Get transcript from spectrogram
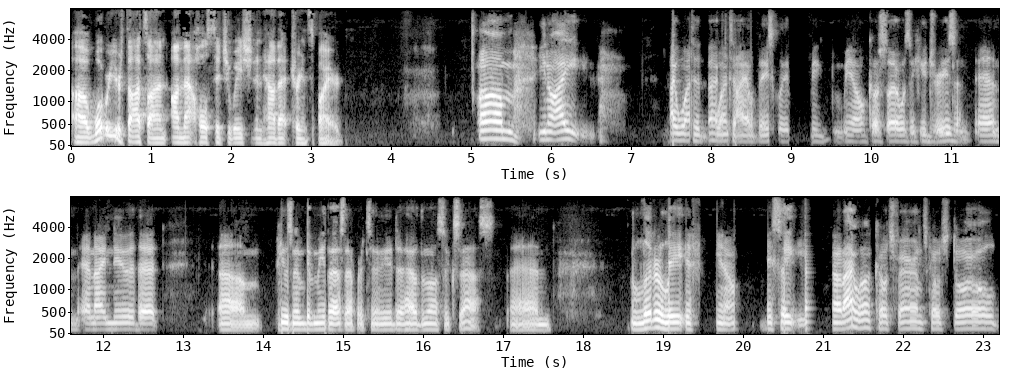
Uh, what were your thoughts on on that whole situation and how that transpired? Um, you know, I I went to I went to Iowa basically. You know, Coach Doyle was a huge reason, and and I knew that um, he was going to give me the best opportunity to have the most success. And literally, if you know, they say you know, at Iowa, Coach Ferentz, Coach Doyle,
